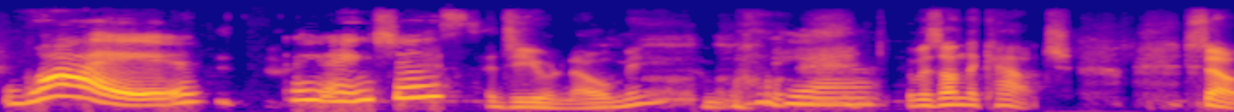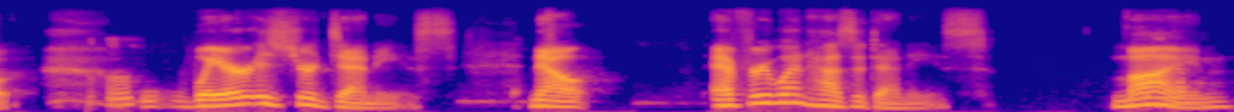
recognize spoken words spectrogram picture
Why? Are you anxious? Do you know me? Yeah. It was on the couch. So, Oh. where is your Denny's? Now, everyone has a Denny's. Mine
